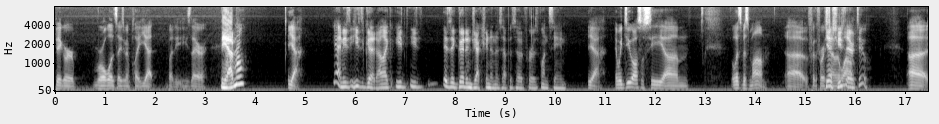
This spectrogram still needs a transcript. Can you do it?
bigger role is that he's going to play yet, but he, he's there. The admiral. Yeah, Yeah, and he's he's good. I like he he is a good injection in this episode for his one scene. Yeah, and we do also see um, Elizabeth's mom uh, for the first Yeah, time. a she's there too. Uh,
